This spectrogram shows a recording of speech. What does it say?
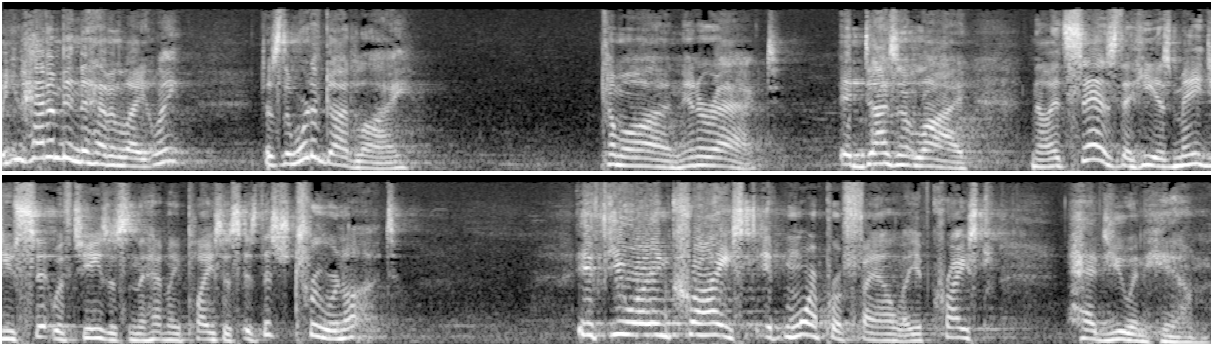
you haven't been to heaven lately. Does the Word of God lie? Come on, interact. It doesn't lie. Now, it says that He has made you sit with Jesus in the heavenly places. Is this true or not? If you are in Christ, if more profoundly, if Christ had you in Him,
